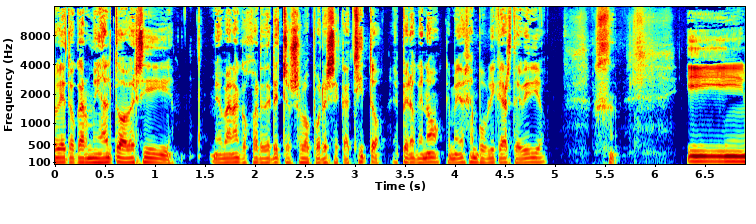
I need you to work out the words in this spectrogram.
voy a tocar muy alto a ver si me van a coger derechos solo por ese cachito. Espero que no, que me dejen publicar este vídeo. y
